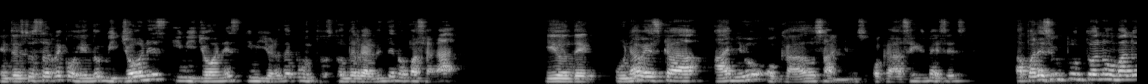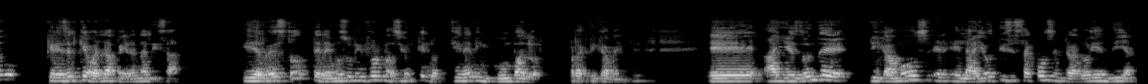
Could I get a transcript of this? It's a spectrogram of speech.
Entonces tú estás recogiendo millones y millones y millones de puntos donde realmente no pasa nada. Y donde una vez cada año o cada dos años o cada seis meses aparece un punto anómalo que es el que vale la pena analizar. Y de resto tenemos una información que no tiene ningún valor prácticamente. Eh, ahí es donde, digamos, el, el, IoT se está concentrando hoy en día.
